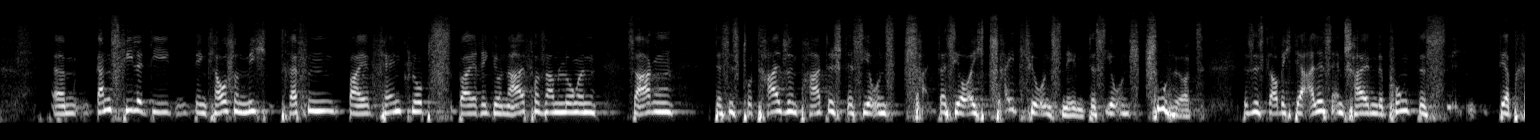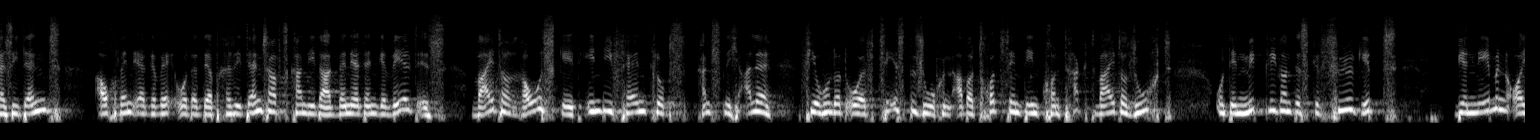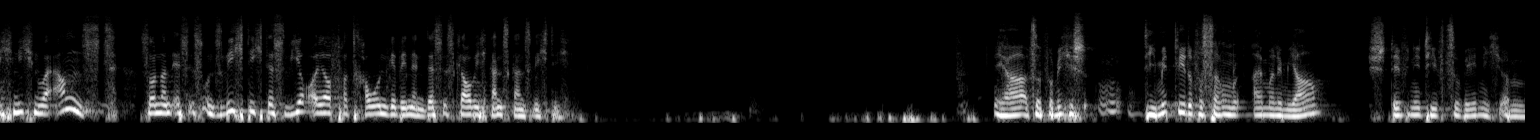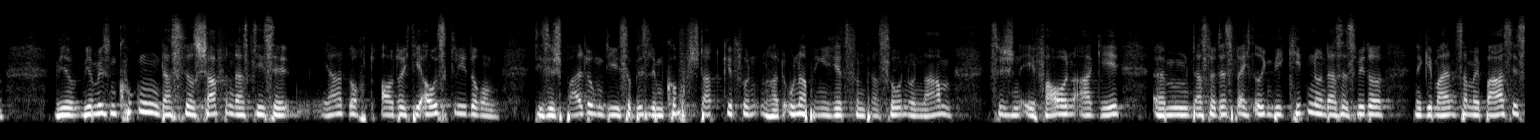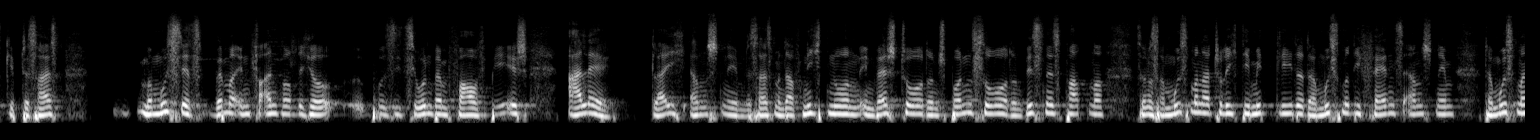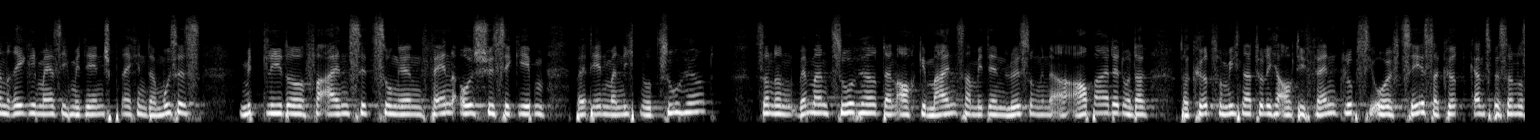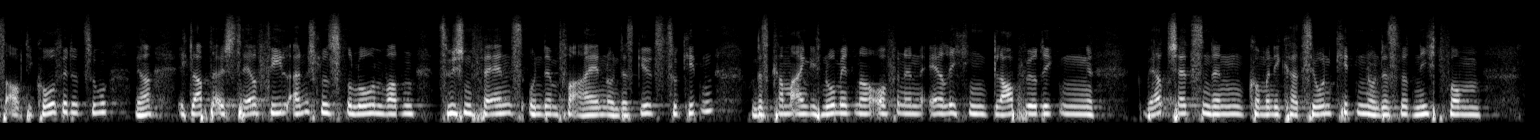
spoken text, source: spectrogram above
ähm, ganz viele, die den Klaus und mich treffen bei Fanclubs, bei Regionalversammlungen, sagen, das ist total sympathisch, dass ihr uns, dass ihr euch Zeit für uns nehmt, dass ihr uns zuhört. Das ist, glaube ich, der alles entscheidende Punkt, dass der Präsident auch wenn er oder der Präsidentschaftskandidat, wenn er denn gewählt ist, weiter rausgeht in die Fanclubs, kannst nicht alle 400 OFCs besuchen, aber trotzdem den Kontakt weiter sucht und den Mitgliedern das Gefühl gibt, wir nehmen euch nicht nur ernst, sondern es ist uns wichtig, dass wir euer Vertrauen gewinnen. Das ist, glaube ich, ganz, ganz wichtig. Ja, also für mich ist die Mitgliederversammlung einmal im Jahr definitiv zu wenig. Ähm, wir, wir müssen gucken, dass wir es schaffen, dass diese, ja, doch auch durch die Ausgliederung, diese Spaltung, die so ein bisschen im Kopf stattgefunden hat, unabhängig jetzt von Personen und Namen zwischen EV und AG, ähm, dass wir das vielleicht irgendwie kitten und dass es wieder eine gemeinsame Basis gibt. Das heißt, man muss jetzt, wenn man in verantwortlicher Position beim VfB ist, alle gleich ernst nehmen. Das heißt, man darf nicht nur einen Investor oder einen Sponsor oder einen Businesspartner, sondern da muss man natürlich die Mitglieder, da muss man die Fans ernst nehmen, da muss man regelmäßig mit denen sprechen, da muss es Mitglieder, Vereinssitzungen, Fanausschüsse geben, bei denen man nicht nur zuhört, sondern wenn man zuhört, dann auch gemeinsam mit den Lösungen erarbeitet. Und da, da gehört für mich natürlich auch die Fanclubs, die OFCs, da gehört ganz besonders auch die Kurve dazu. Ja, ich glaube, da ist sehr viel Anschluss verloren worden zwischen Fans und dem Verein und das gilt zu kitten. Und das kann man eigentlich nur mit einer offenen, ehrlichen, glaubwürdigen, wertschätzenden Kommunikation kitten und das wird nicht vom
